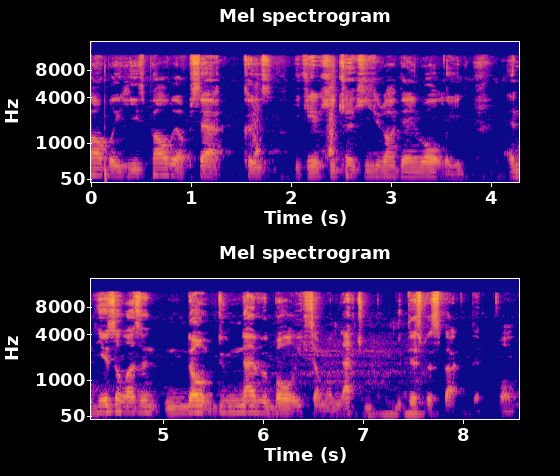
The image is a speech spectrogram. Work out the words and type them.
Probably he's probably upset because he can he can he's not getting bullied. And here's a lesson: don't do never bully someone. That's disrespectful.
